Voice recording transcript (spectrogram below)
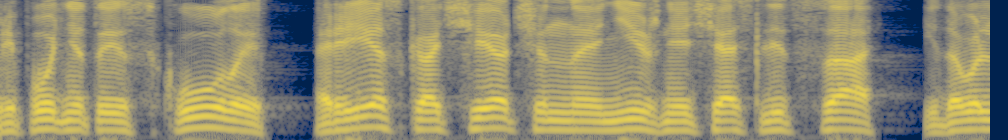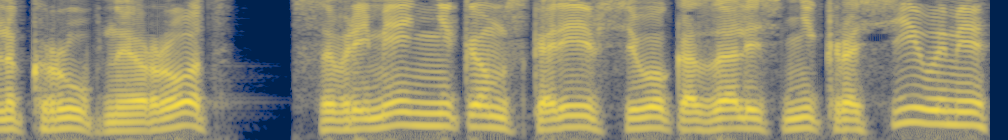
приподнятые скулы, резко очерченная нижняя часть лица и довольно крупный рот современникам, скорее всего, казались некрасивыми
